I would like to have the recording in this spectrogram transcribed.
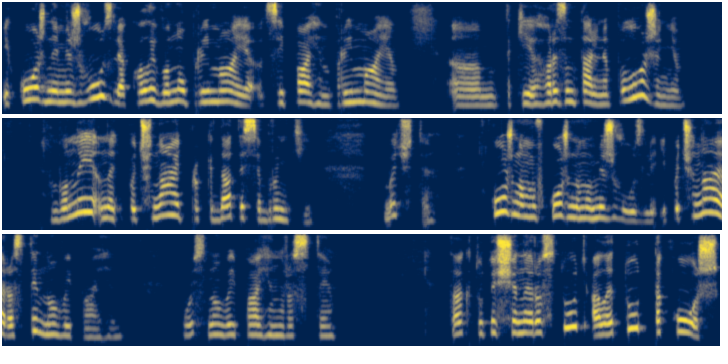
І кожне міжвузля, коли воно приймає, цей пагін приймає е, таке горизонтальне положення, вони починають прокидатися бруньки. Бачите? В кожному, в кожному міжвузлі. І починає рости новий пагін. Ось новий пагін росте. Так, тут ще не ростуть, але тут також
